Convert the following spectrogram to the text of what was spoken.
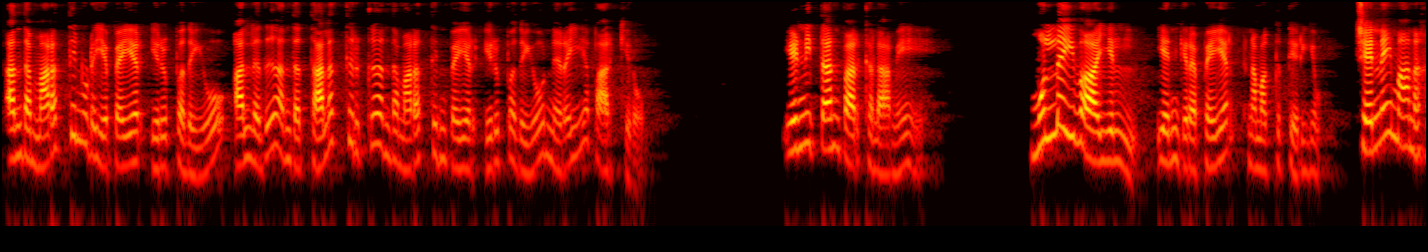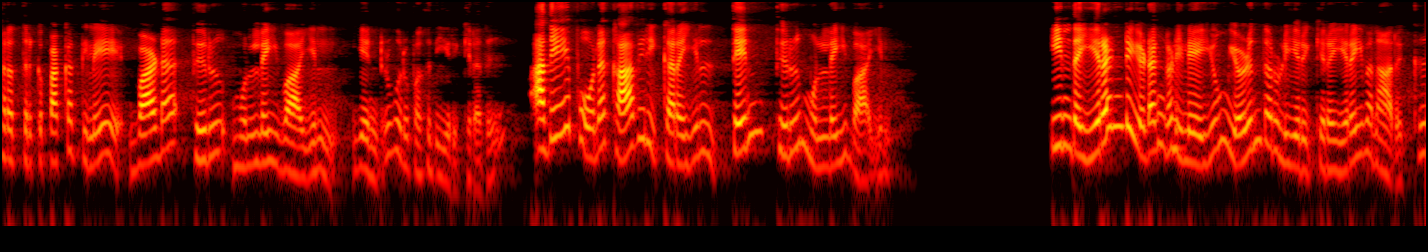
அந்த மரத்தினுடைய பெயர் இருப்பதையோ அல்லது அந்த தலத்திற்கு அந்த மரத்தின் பெயர் இருப்பதையோ நிறைய பார்க்கிறோம். எண்ணித்தான் பார்க்கலாமே. முல்லைவாயில் என்கிற பெயர் நமக்கு தெரியும். சென்னை மாநகரத்திற்கு பக்கத்திலே வட திரு முல்லைவாயில் என்று ஒரு பகுதி இருக்கிறது. அதே போல காவிரி கரையில் தென் திருமுல்லைவாயில் இந்த இரண்டு இடங்களிலேயும் எழுந்தருளியிருக்கிற இறைவனாருக்கு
